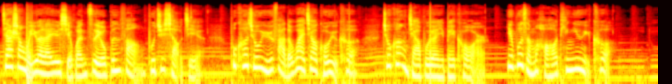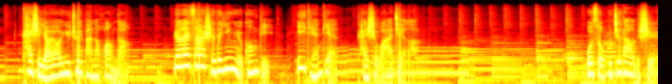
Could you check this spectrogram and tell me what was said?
加上我越来越喜欢自由奔放、不拘小节、不苛求语法的外教口语课，就更加不愿意背课文，也不怎么好好听英语课，开始摇摇欲坠般的晃荡。原来扎实的英语功底一点点开始瓦解了。我所不知道的是，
